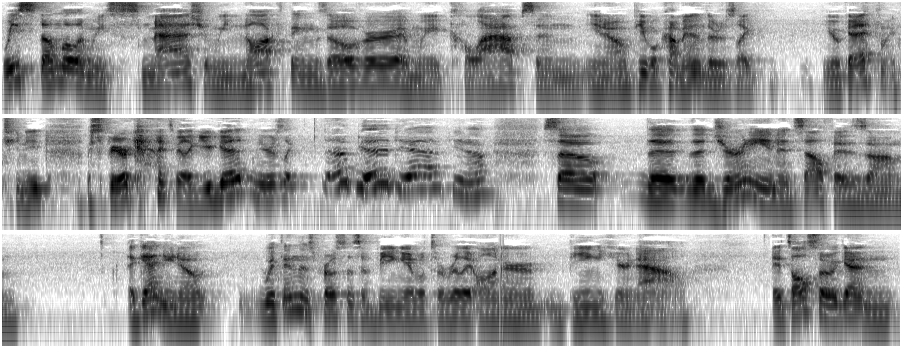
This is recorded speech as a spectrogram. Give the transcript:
We stumble and we smash and we knock things over and we collapse and you know people come in they're just like you okay? Like do you need a spirit guide? To be like you good? And you're just like i'm good. Yeah you know? So the the journey in itself is um again, you know, within this process of being able to really honor being here now, it's also again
